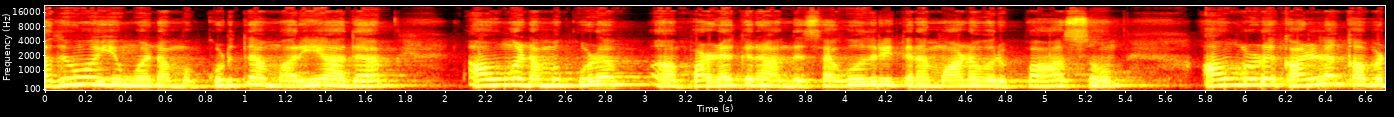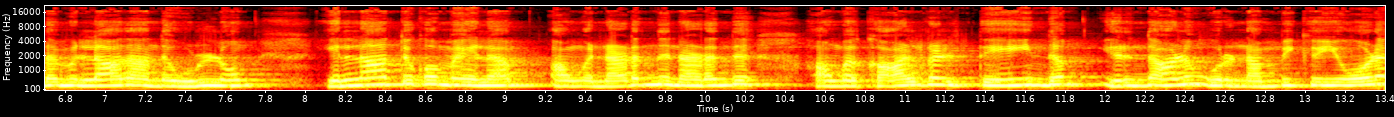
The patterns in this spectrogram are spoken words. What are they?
அதுவும் இவங்க நம்ம கொடுத்த மரியாதை. அவங்க நம்ம கூட பழகிற பழகுற அந்த சகோதரித்தனமான ஒரு பாசம் அவங்களோட கள்ளம் கபடம் இல்லாத அந்த உள்ளம் எல்லாத்துக்கும் மேலே அவங்க நடந்து நடந்து அவங்க கால்கள் தேய்ந்து இருந்தாலும் ஒரு நம்பிக்கையோடு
